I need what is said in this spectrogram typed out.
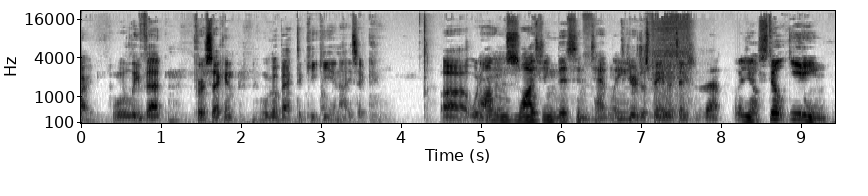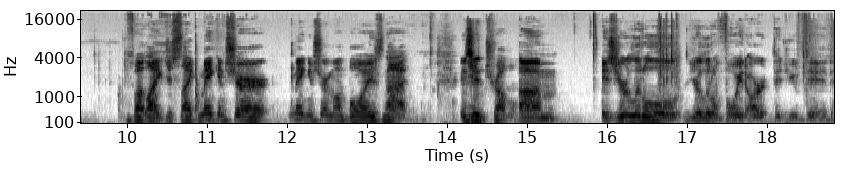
right, we'll leave that for a second. We'll go back to Kiki and Isaac. Uh, what do you I'm guys? watching this intently. You're just paying attention to that. you know, still eating, but like just like making sure, making sure my boy's not Is in it trouble. um, is your little your little void art that you did?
